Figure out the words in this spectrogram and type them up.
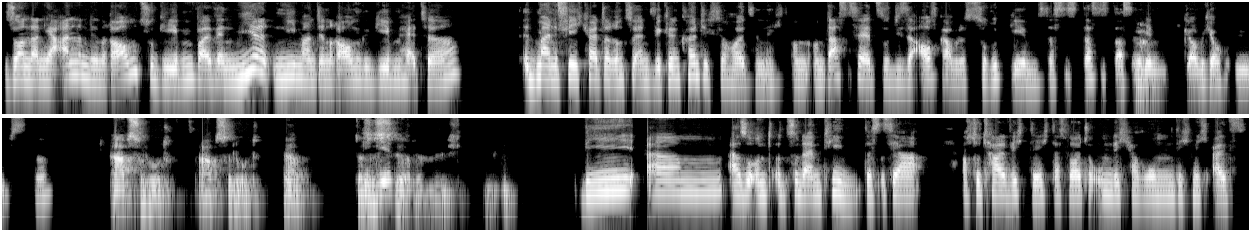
sondern ja anderen den Raum zu geben, weil wenn mir niemand den Raum gegeben hätte, meine Fähigkeit darin zu entwickeln, könnte ich sie heute nicht. Und, und das ist ja jetzt so diese Aufgabe des Zurückgebens. Das ist, das ist das, in ja. dem, glaube ich, auch übst. Ne? Absolut, absolut. Ja, das Wie ist ja, wie, ähm, also und, und zu deinem Team. Das ist ja auch total wichtig, dass Leute um dich herum dich nicht als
